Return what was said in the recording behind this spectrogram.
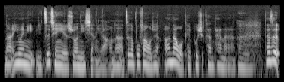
那因为你你之前也说你想要，那这个部分我就想，哦，那我可以 push 看看啊。嗯，但是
